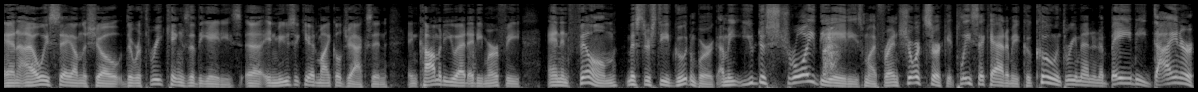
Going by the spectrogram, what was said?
And I always say on the show, there were three kings of the 80s. Uh, in music, you had Michael Jackson. In comedy, you had Eddie Murphy. And in film, Mr. Steve Guttenberg. I mean, you destroyed the 80s, my friend. Short Circuit, Police Academy, Cocoon, Three Men and a Baby, Diner.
